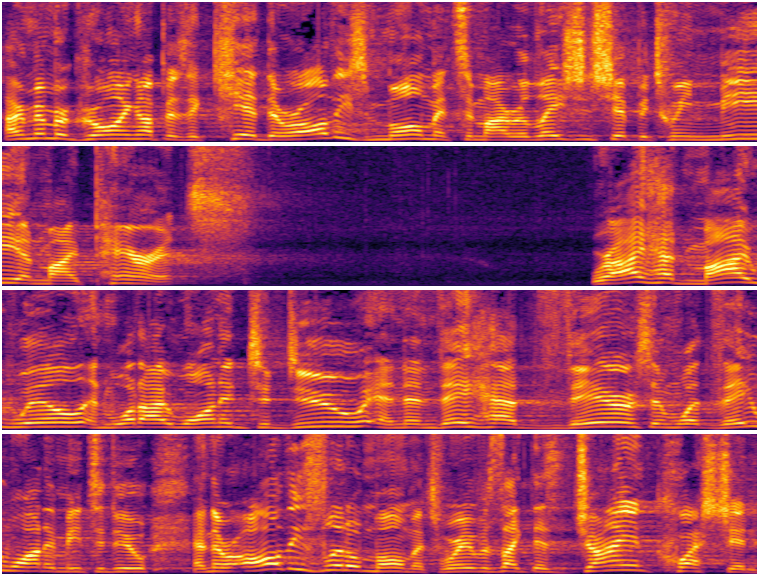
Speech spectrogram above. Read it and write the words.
I remember growing up as a kid, there were all these moments in my relationship between me and my parents where I had my will and what I wanted to do, and then they had theirs and what they wanted me to do. And there were all these little moments where it was like this giant question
